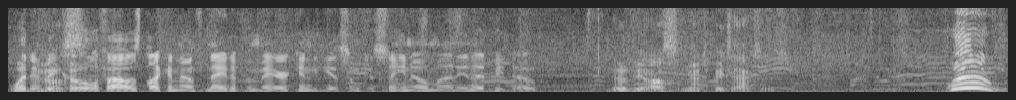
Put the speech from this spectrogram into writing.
Wouldn't it be was- cool if I was like enough Native American to get some casino money? That'd be dope. That would be awesome. You don't have to pay taxes. Woo!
